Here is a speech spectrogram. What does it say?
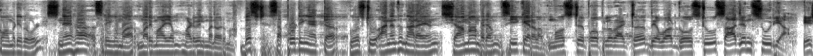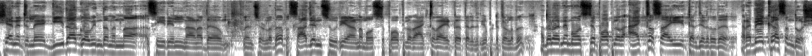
comedy role Sneha Sreekumar Marimayam Mazhavil Manorama. Best supporting actor goes to Ananth Narayan Shyamambaram C Keralam. Most popular actor the award goes to Sajan Surya ഏഷ്യാനെറ്റിലെ ഗീതാ ഗോവിന്ദം എന്ന സീരിയലിനാണ് അദ്ദേഹം വെച്ചുള്ളത് സാജൻ സൂര്യയാണ് മോസ്റ്റ് പോപ്പുലർ ആക്ടറായിട്ട് തിരഞ്ഞെടുക്കപ്പെട്ടിട്ടുള്ളത്. അതുപോലെ തന്നെ മോസ്റ്റ് പോപ്പുലർ ആക്ട്രസ് ആയി തെരഞ്ഞെടുത്തത് Rebecca Santhosh.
